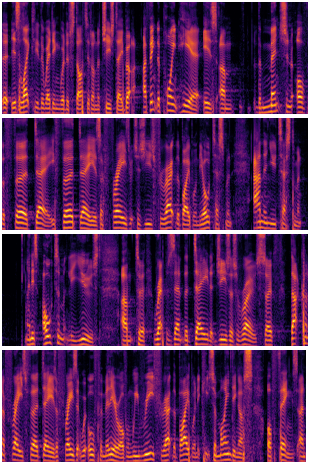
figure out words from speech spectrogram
uh, it's likely the wedding would have started on a Tuesday. But I think the point here is um, the mention of the third day. Third day is a phrase which is used throughout the Bible in the Old Testament and the New Testament. And it's ultimately used um, to represent the day that Jesus rose. So that kind of phrase, third day, is a phrase that we're all familiar of, and we read throughout the Bible, and it keeps reminding us of things. And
